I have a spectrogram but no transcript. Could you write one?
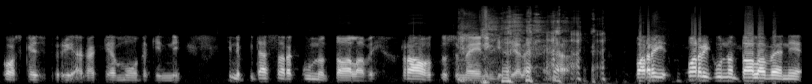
koskee Syriä ja kaikkea muutakin, niin sinne pitäisi saada kunnon talvi. Rauhoittu se meininki siellä. Ja pari, pari kunnon talvea, niin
